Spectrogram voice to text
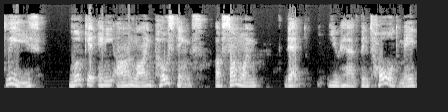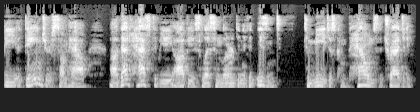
please look at any online postings of someone that you have been told may be a danger somehow. Uh, that has to be the obvious lesson learned, and if it isn't, to me, it just compounds the tragedy.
